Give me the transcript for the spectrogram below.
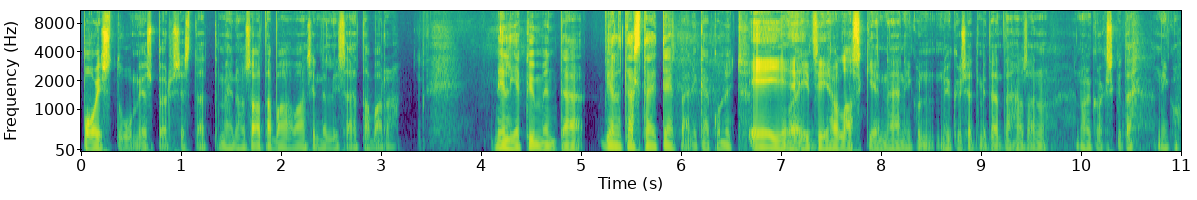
poistuu myös pörssistä, että meidän on saatavaa vaan sinne lisää tavaraa. 40 vielä tästä eteenpäin ikään kuin nyt? Ei, vai? ei siihen laskien nämä niin kuin nykyiset, mitä tähän sanon, noin 20 niin kuin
